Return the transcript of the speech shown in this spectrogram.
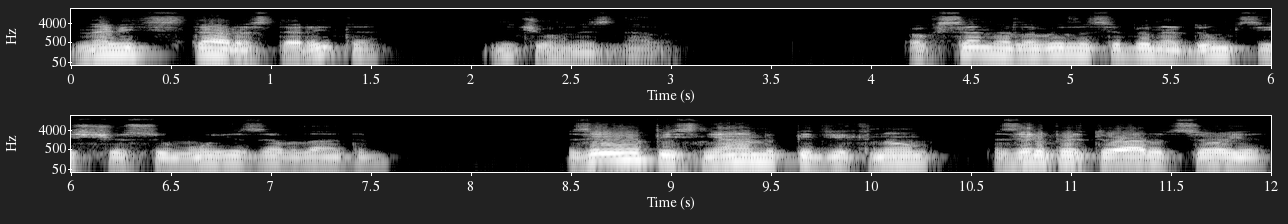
навіть стара старита нічого не знала. Оксана ловила себе на думці, що сумує за владом, за його піснями під вікном з репертуару Цоя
